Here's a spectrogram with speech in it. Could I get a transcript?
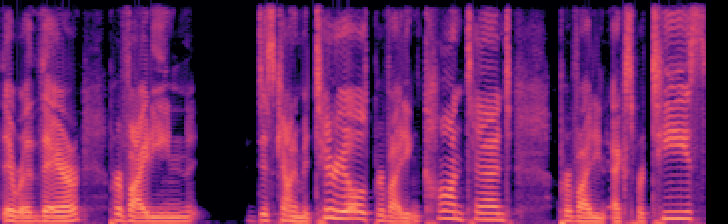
They were there providing discounted materials, providing content, providing expertise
